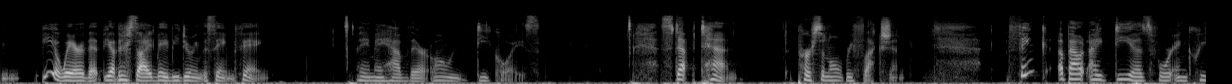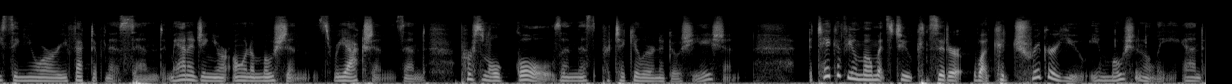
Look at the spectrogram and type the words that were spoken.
be aware that the other side may be doing the same thing. They may have their own decoys. Step 10 Personal reflection. Think about ideas for increasing your effectiveness and managing your own emotions, reactions, and personal goals in this particular negotiation. Take a few moments to consider what could trigger you emotionally and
